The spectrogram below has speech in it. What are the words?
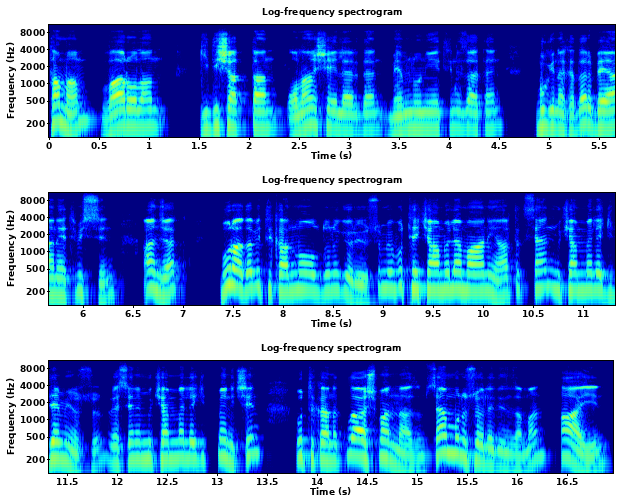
Tamam, var olan gidişattan, olan şeylerden memnuniyetini zaten bugüne kadar beyan etmişsin. Ancak burada bir tıkanma olduğunu görüyorsun ve bu tekamüle mani. Artık sen mükemmele gidemiyorsun ve senin mükemmele gitmen için bu tıkanıklığı aşman lazım. Sen bunu söylediğin zaman hain,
